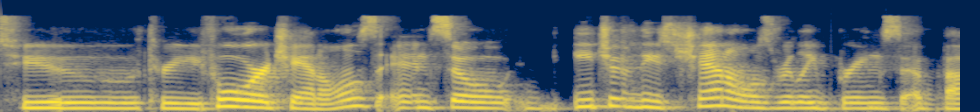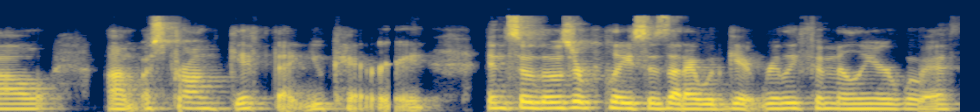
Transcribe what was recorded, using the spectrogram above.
two, three, four channels. And so each of these channels really brings about um, a strong gift that you carry. And so those are places that I would get really familiar with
